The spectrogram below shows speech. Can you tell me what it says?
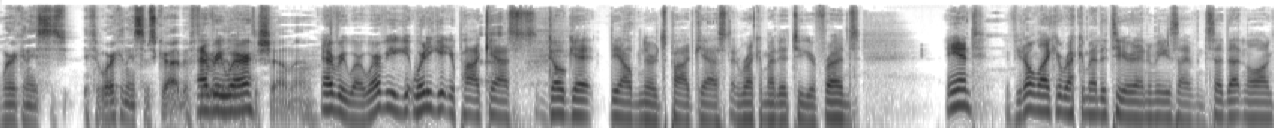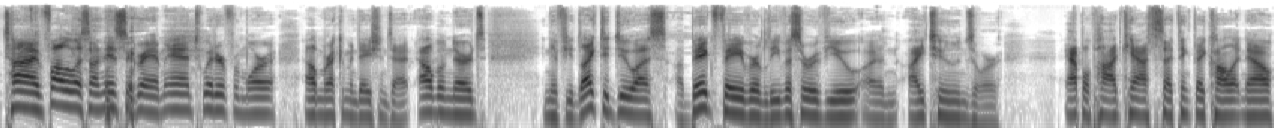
Where can they, if where can they subscribe? If they really Everywhere. like the show, man. Everywhere. Wherever you get where do you get your podcasts, go get the Album Nerds podcast and recommend it to your friends. And if you don't like it, recommend it to your enemies. I haven't said that in a long time. Follow us on Instagram and Twitter for more album recommendations at Album Nerds. And if you'd like to do us a big favor, leave us a review on iTunes or Apple Podcasts, I think they call it now.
